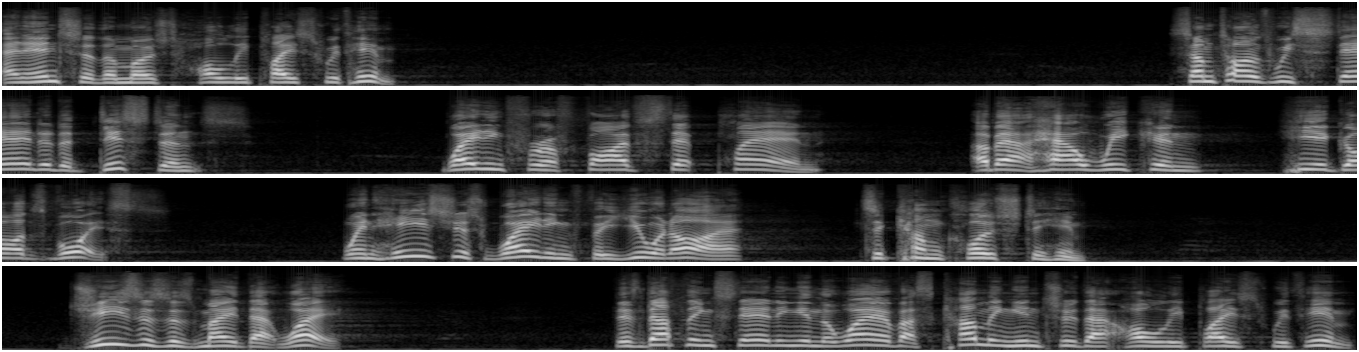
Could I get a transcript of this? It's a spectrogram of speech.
and enter the most holy place with Him? Sometimes we stand at a distance waiting for a five step plan about how we can hear God's voice when He's just waiting for you and I to come close to Him. Jesus has made that way. There's nothing standing in the way of us coming into that holy place with Him.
